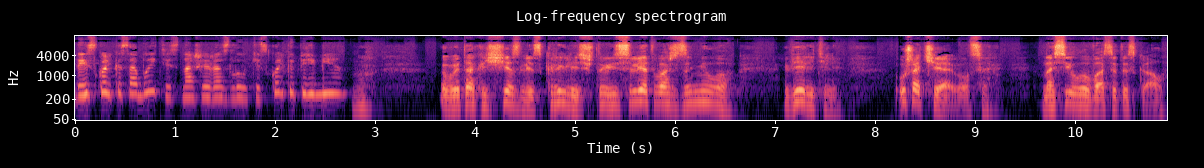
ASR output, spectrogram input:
Да и сколько событий с нашей разлуки, сколько перемен. Вы так исчезли, скрылись, что и след ваш замело. Верите ли? Уж отчаивался. На силу вас отыскал.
